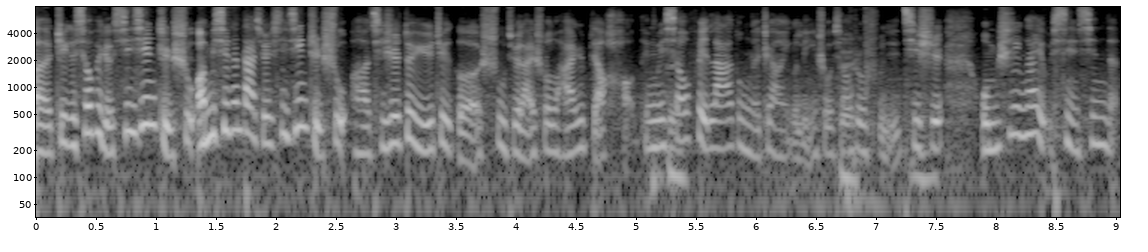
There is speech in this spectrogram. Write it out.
呃，这个消费者信心指数啊，密歇根大学信心指数啊，其实对于这个数据来说的话还是比较好的，因为消费拉动的这样一个零售销售数据，其实我们是应该有信心的。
